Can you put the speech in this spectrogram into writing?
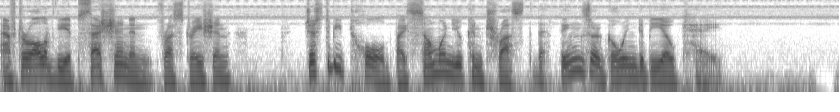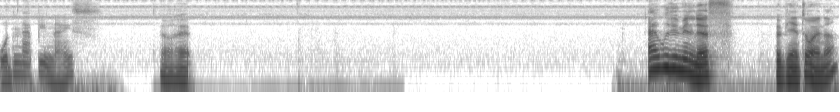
After all of the obsession and frustration, just to be told by someone you can trust that things are going to be okay. Wouldn't that be nice? Ouais. À août 2009. Bientôt un an.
